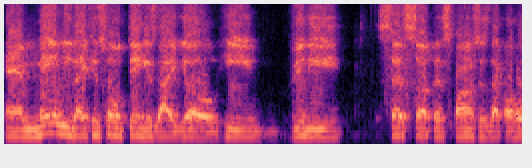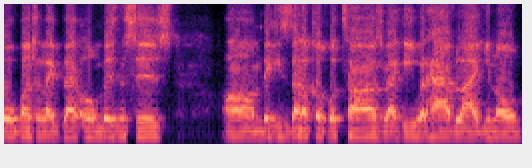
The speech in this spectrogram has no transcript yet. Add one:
And mainly, like his whole thing is like, yo, he really sets up and sponsors like a whole bunch of like black owned businesses. Um, that he's done a couple of times. Like he would have like you know,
